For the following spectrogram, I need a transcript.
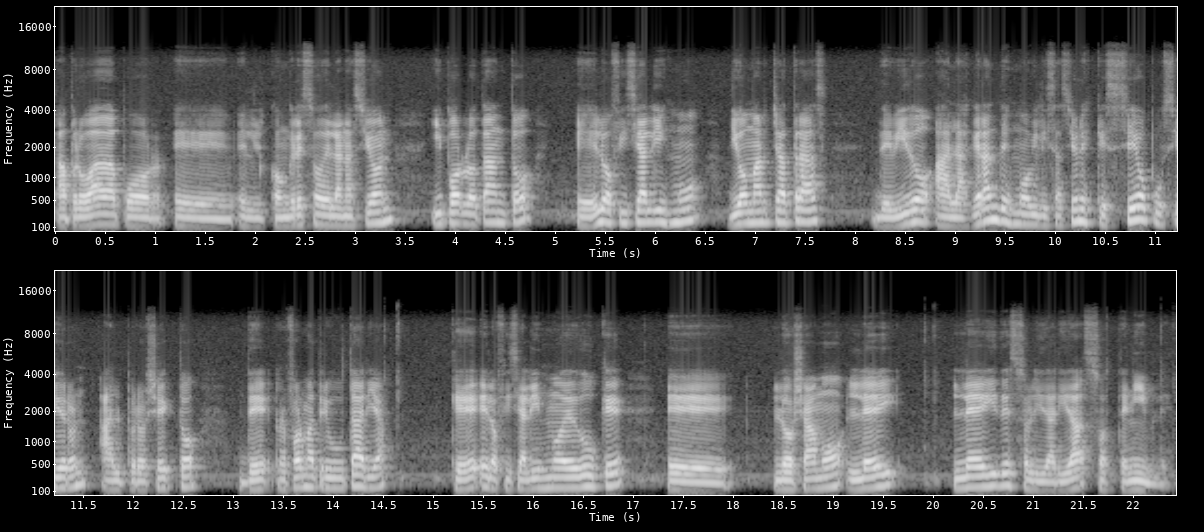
aprobada por eh, el Congreso de la Nación y por lo tanto el oficialismo dio marcha atrás debido a las grandes movilizaciones que se opusieron al proyecto de reforma tributaria que el oficialismo de Duque eh, lo llamó ley, ley de solidaridad sostenible.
